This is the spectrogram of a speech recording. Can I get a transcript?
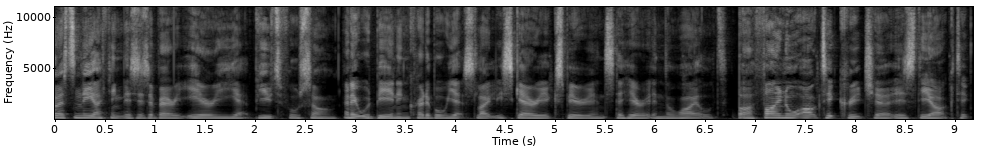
Personally, I think this is a very eerie yet beautiful song, and it would be an incredible yet slightly scary experience to hear it in the wild. Our final Arctic creature is the Arctic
